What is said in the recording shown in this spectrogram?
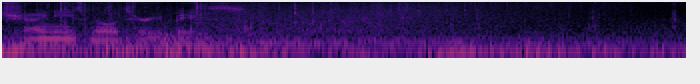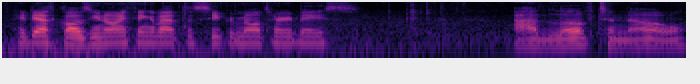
Chinese military base. Hey, Deathclaws, you know anything about the secret military base? I'd love to know.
